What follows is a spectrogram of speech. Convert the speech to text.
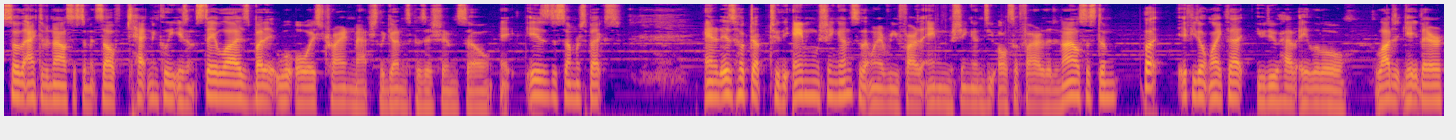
So the active denial system itself technically isn't stabilized, but it will always try and match the gun's position, so it is to some respects and it is hooked up to the aiming machine gun so that whenever you fire the aiming machine guns, you also fire the denial system. But if you don't like that, you do have a little logic gate there.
